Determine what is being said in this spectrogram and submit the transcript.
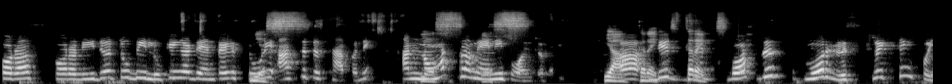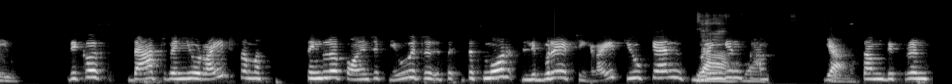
for us for a reader to be looking at the entire story yes. as it is happening and yes. not from yes. any point of view. Yeah, uh, correct. Did, correct. Did, was this more restricting for you? Because that when you write from a singular point of view, it is it's more liberating, right? You can bring yeah, in yeah. some yeah, some different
